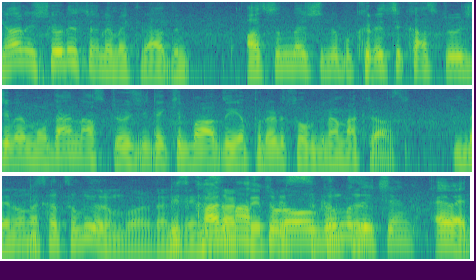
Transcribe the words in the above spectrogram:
yani şöyle söylemek lazım. Aslında şimdi bu klasik astroloji ve modern astrolojideki bazı yapıları sorgulamak lazım. Ben ona katılıyorum bu arada. Hani Biz karma astroloğu olduğumuz sıkıntı için evet.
